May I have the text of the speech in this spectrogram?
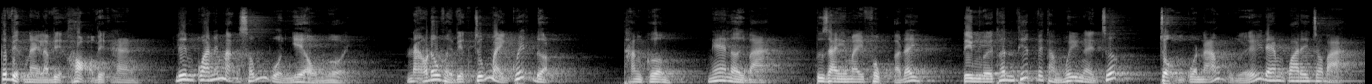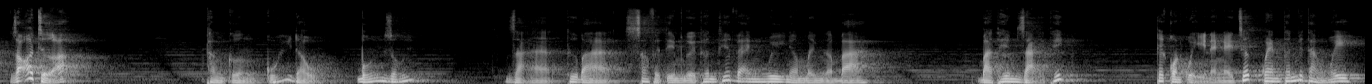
Cái việc này là việc họ, việc hàng, Liên quan đến mạng sống của nhiều người. Nào đâu phải việc chúng mày quyết được. Thằng Cường, nghe lời bà. Từ giày mày phục ở đây, Tìm người thân thiết với thằng Huy ngày trước, Trộm quần áo của người ấy đem qua đây cho bà. Rõ chưa? Thằng Cường cúi đầu, bối rối. Dạ thưa bà, Sao phải tìm người thân thiết với anh Huy nhà mình à bà? Bà thêm giải thích cái con quỷ này ngày trước quen thân với thằng Huy.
